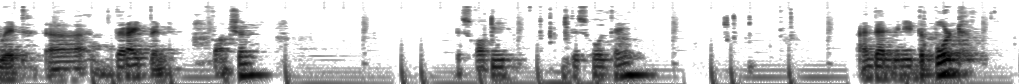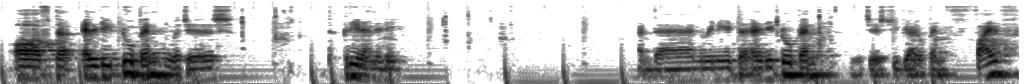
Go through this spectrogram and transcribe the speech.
with uh, the write pin function. Just copy this whole thing. And then we need the port of the LD2 pin, which is green LED. And then we need the LD2 pin, which is GPIO pin 5.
